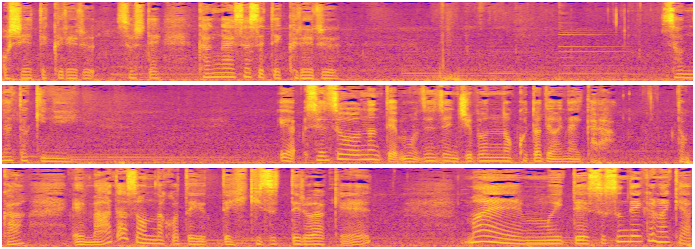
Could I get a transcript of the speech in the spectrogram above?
教えてくれる。そして考えさせてくれる。そんな時にいや戦争なんてもう全然自分のことではないから。とかえまだそんなこと言って引きずってるわけ？前向いて進んでいかなきゃ。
